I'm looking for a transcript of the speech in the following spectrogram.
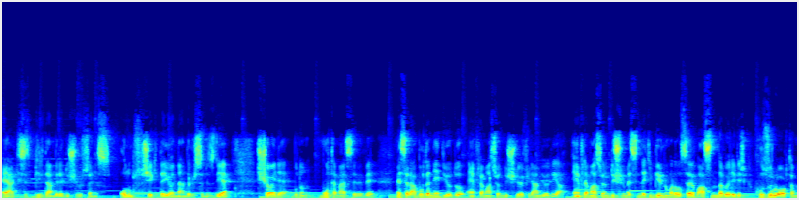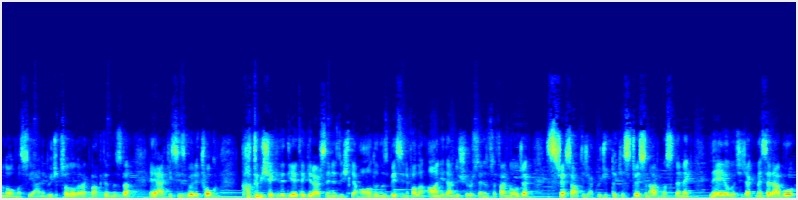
eğer ki siz birdenbire düşürürseniz olumsuz şekilde yönlendirirsiniz diye. Şöyle bunun muhtemel sebebi mesela burada ne diyordu? Enflamasyon düşürüyor falan diyordu ya. Enflamasyonu düşürmesindeki bir numaralı sebep aslında böyle bir huzurlu ortamın olması. Yani vücutsal olarak baktığımızda eğer ki siz böyle çok katı bir şekilde diyete girerseniz işte aldığınız besin seviyesini falan aniden düşürürseniz bu sefer ne olacak? Stres artacak vücuttaki. Stresin artması demek neye yol açacak? Mesela bu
